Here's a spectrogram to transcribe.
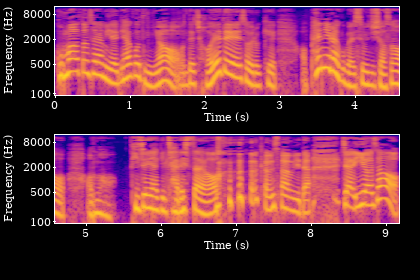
고마웠던 사람 이야기 하거든요. 근데 저에 대해서 이렇게 어, 팬이라고 말씀해 주셔서 어머, DJ 하길 잘했어요. 감사합니다. 자, 이어서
